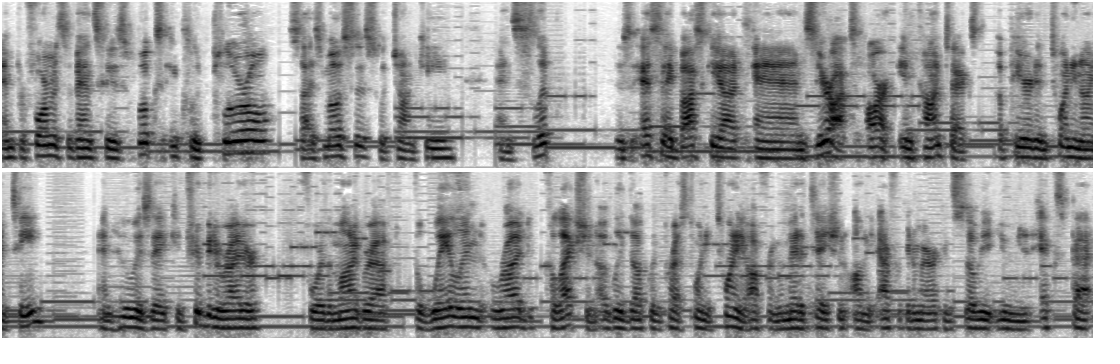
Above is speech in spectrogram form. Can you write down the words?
and performance events whose books include Plural, Seismosis with John Keene, and Slip, whose essay Basquiat and Xerox Art in Context appeared in 2019, and who is a contributor writer for the monograph The Wayland Rudd Collection, Ugly Duckling Press 2020, offering a meditation on the African American Soviet Union expat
